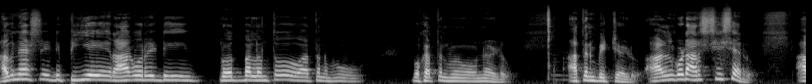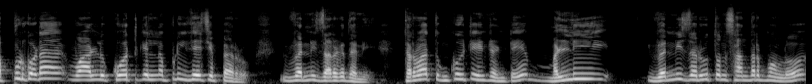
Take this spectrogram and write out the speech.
అవినాష్ రెడ్డి పిఏ రాఘవరెడ్డి ప్రోద్బలంతో అతను ఒక అతను ఉన్నాడు. అతను పెట్టాడు. వాళ్ళని కూడా అరెస్ట్ చేశారు. అప్పుడు కూడా వాళ్ళు కోర్టుకు వెళ్ళినప్పుడు ఇదే చెప్పారు. ఇవన్నీ జరగదని. తర్వాత ఇంకోటి ఏంటంటే మళ్ళీ ఇవన్నీ జరుగుతున్న సందర్భంలో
